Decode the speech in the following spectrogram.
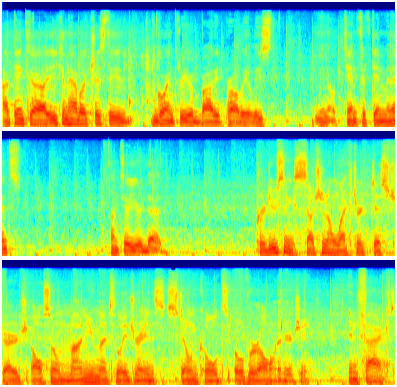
I think you can have electricity going through your body probably at least, you know, 10, 15 minutes until you're dead. Producing such an electric discharge also monumentally drains Stone Cold's overall energy. In fact,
